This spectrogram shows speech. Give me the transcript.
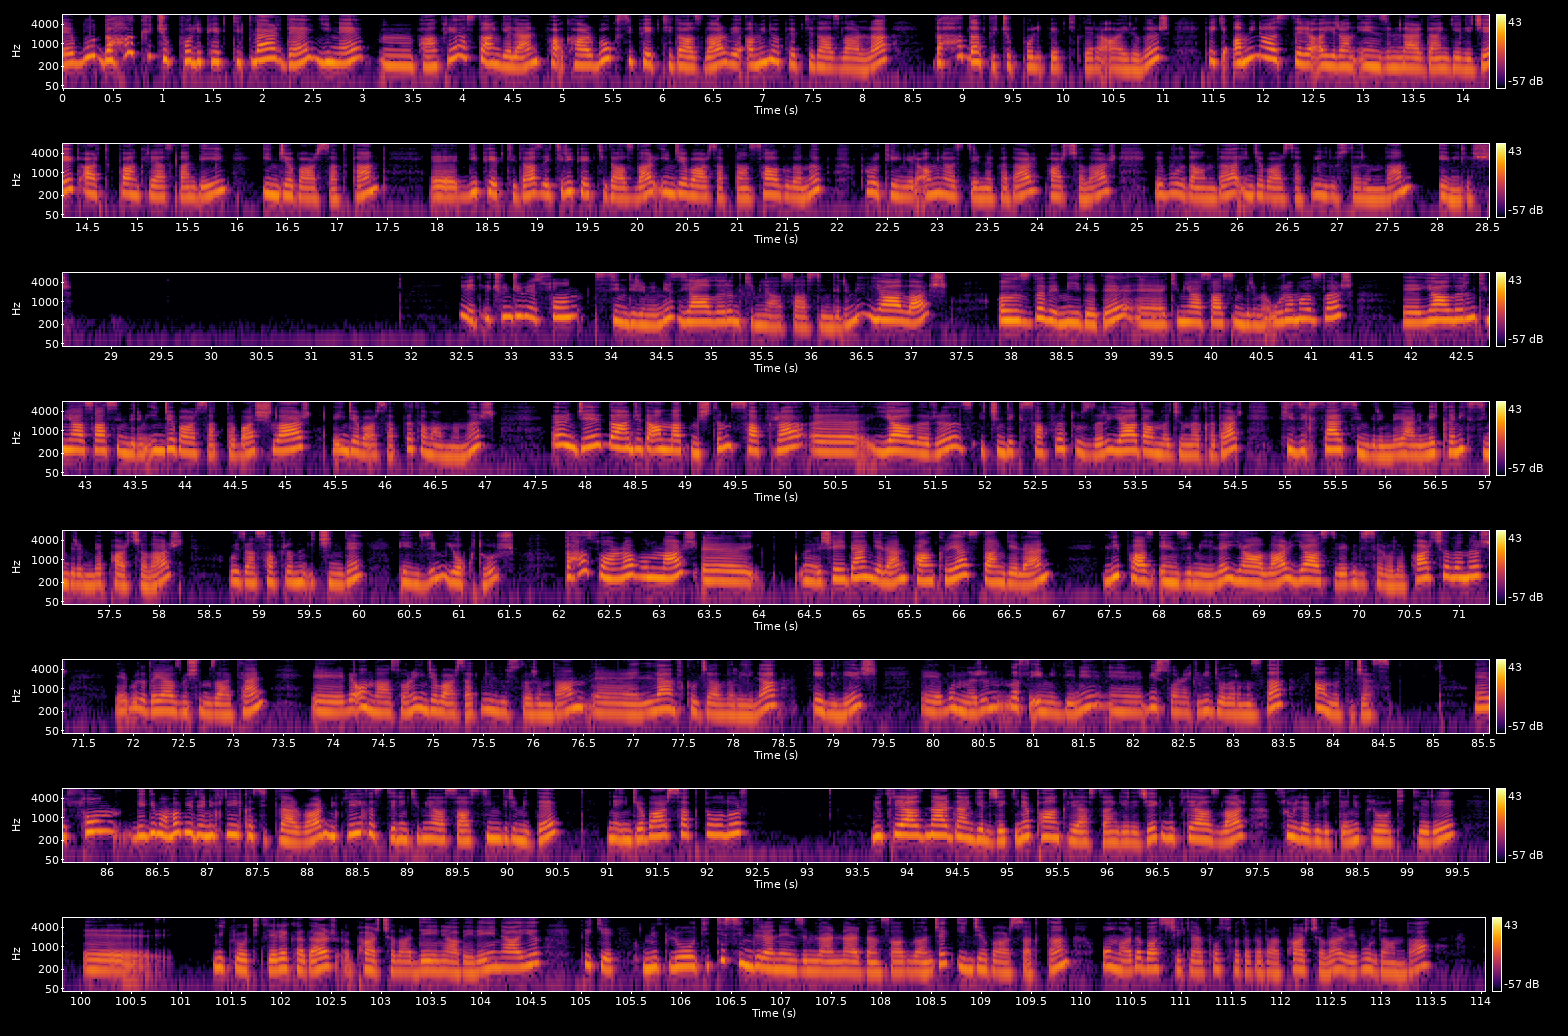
E, bu daha küçük polipeptitler de yine m, pankreastan gelen pa karboksipeptidazlar ve aminopeptidazlarla daha da küçük polipeptitlere ayrılır. Peki amino asitleri ayıran enzimlerden gelecek artık pankreastan değil ince bağırsaktan e, dipeptidaz ve tripeptidazlar ince bağırsaktan salgılanıp proteinleri amino asitlerine kadar parçalar ve buradan da ince bağırsak villuslarından emilir. Evet, üçüncü ve son sindirimimiz yağların kimyasal sindirimi. Yağlar ağızda ve midede e, kimyasal sindirime uğramazlar. E, yağların kimyasal sindirimi ince bağırsakta başlar ve ince bağırsakta tamamlanır. Önce daha önce de anlatmıştım safra e, yağları içindeki safra tuzları yağ damlacığına kadar fiziksel sindirimle yani mekanik sindirimle parçalar. O yüzden safranın içinde enzim yoktur. Daha sonra bunlar e, şeyden gelen pankreastan gelen lipaz enzimiyle yağlar, yağ asidi ve gliserole parçalanır. E, burada da yazmışım zaten. E, ve ondan sonra ince bağırsak villuslarından e, lenf kılcallarıyla emilir. E, bunların nasıl emildiğini e, bir sonraki videolarımızda anlatacağız. E, son dedim ama bir de nükleik asitler var. Nükleik asitlerin kimyasal sindirimi de yine ince bağırsakta olur. Nükleaz nereden gelecek? Yine pankreastan gelecek. Nükleazlar suyla birlikte nükleotitleri e, nükleotitlere kadar parçalar DNA ve RNA'yı. Peki nükleotiti sindiren enzimler nereden salgılanacak? İnce bağırsaktan. Onlar da baz şeker fosfata kadar parçalar ve buradan da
